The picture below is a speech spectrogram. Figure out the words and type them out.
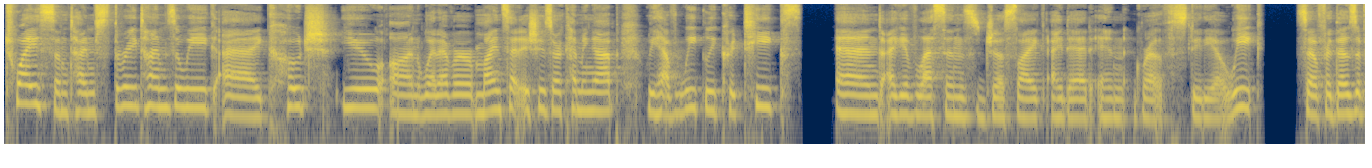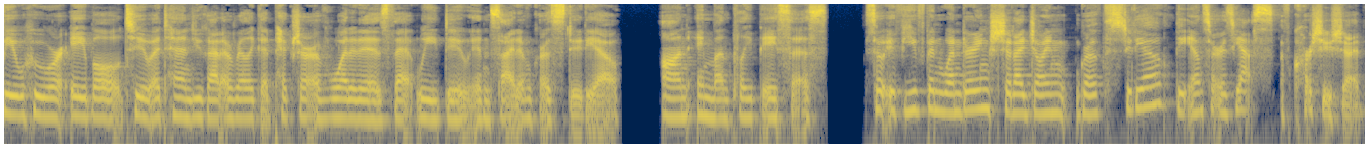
twice, sometimes three times a week. I coach you on whatever mindset issues are coming up. We have weekly critiques and I give lessons just like I did in Growth Studio Week. So for those of you who were able to attend, you got a really good picture of what it is that we do inside of Growth Studio on a monthly basis. So if you've been wondering, should I join Growth Studio? The answer is yes. Of course you should.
